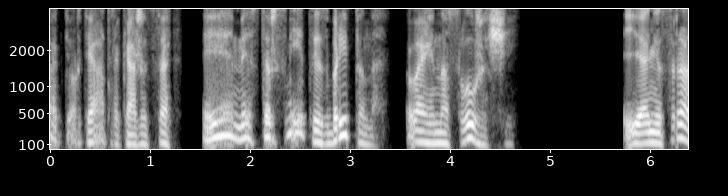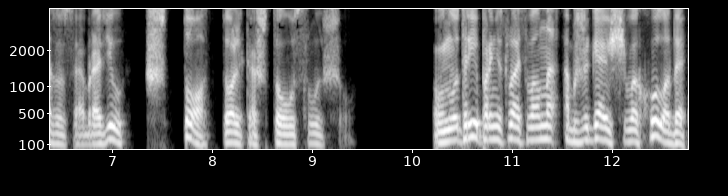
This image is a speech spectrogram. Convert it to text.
актер театра, кажется, и мистер Смит из Бриттона, военнослужащий». Я не сразу сообразил, что только что услышал. Внутри пронеслась волна обжигающего холода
